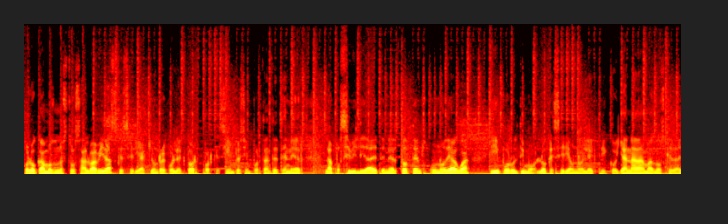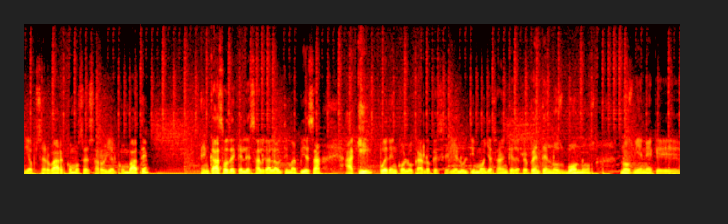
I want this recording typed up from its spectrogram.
colocamos nuestro salvavidas, que sería aquí un recolector, porque siempre es importante tener la posibilidad de tener tótems, uno de agua y por último lo que sería uno eléctrico. Ya nada más nos quedaría observar cómo se desarrolla el combate. En caso de que le salga la última pieza, aquí pueden colocar lo que sería el último. Ya saben que de repente en los bonos nos viene que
